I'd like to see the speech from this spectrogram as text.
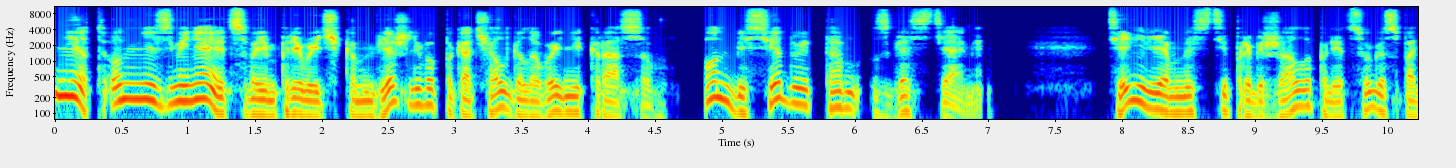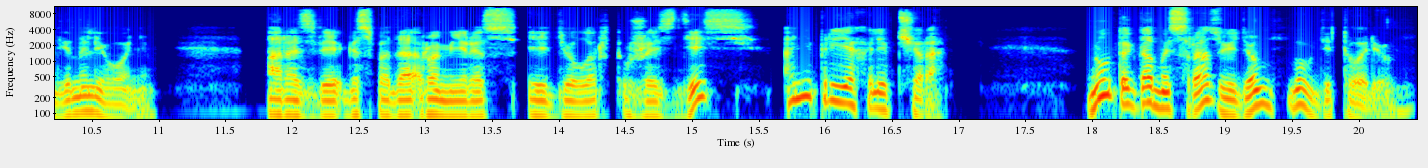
Нет, он не изменяет своим привычкам, вежливо покачал головой Некрасов. Он беседует там с гостями. Тень ревности пробежала по лицу господина Леони. А разве господа Ромирес и Дюлард уже здесь? Они приехали вчера. Ну, тогда мы сразу идем в аудиторию.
